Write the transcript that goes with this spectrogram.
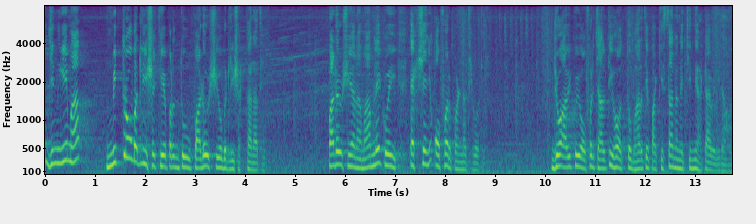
જિંદગીમાં મિત્રો બદલી શકીએ, પરંતુ પાડોશીઓ બદલી શકતા નથી. પાડોશીઓના મામલે કોઈ એક્સચેન્જ ઓફર પણ નથી હોતી. જો આવી કોઈ ઓફર ચાલતી હોત, તો ભારતે પાકિસ્તાન અને ચીનને હટાવી દીધા હોત.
